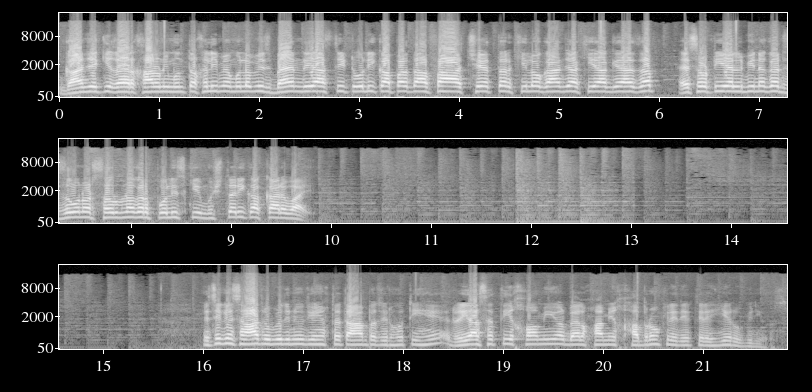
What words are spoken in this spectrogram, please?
गांजे की गैर कानूनी मुंतकली में मुलविस बैन रियासती टोली का पर्दाफाश। छिहत्तर किलो गांजा किया गया जब्त। एसओटी एलबी नगर जोन और सरूनगर पुलिस की मुश्तरी का कार्रवाई। इसी के साथ रूबी न्यूज़ यही अख्ताम पसर होती हैं। रियासती, कौमी और बैलकामी खबरों के लिए देखते रहिए रूबी न्यूज़।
